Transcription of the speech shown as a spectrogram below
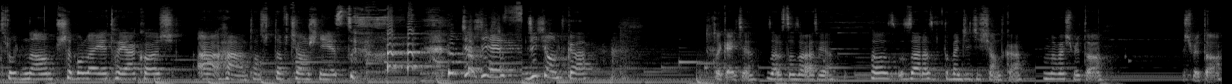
Trudno, przeboleję to jakoś. Aha, to, to wciąż nie jest. to wciąż nie jest dziesiątka. Czekajcie, zaraz to załatwię. To zaraz to będzie dziesiątka. No weźmy to. Weźmy to.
